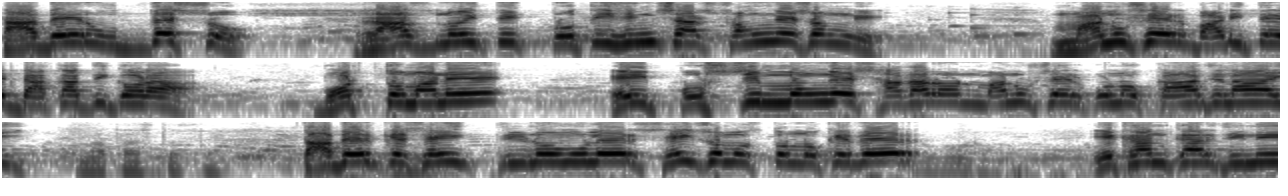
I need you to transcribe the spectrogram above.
তাদের উদ্দেশ্য রাজনৈতিক প্রতিহিংসার সঙ্গে সঙ্গে মানুষের বাড়িতে ডাকাতি করা। বর্তমানে এই পশ্চিমবঙ্গে সাধারণ মানুষের কোনো কাজ নাই। তাদেরকে সেই তৃণমূলের সেই সমস্ত লোকেদের এখানকার যিনি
